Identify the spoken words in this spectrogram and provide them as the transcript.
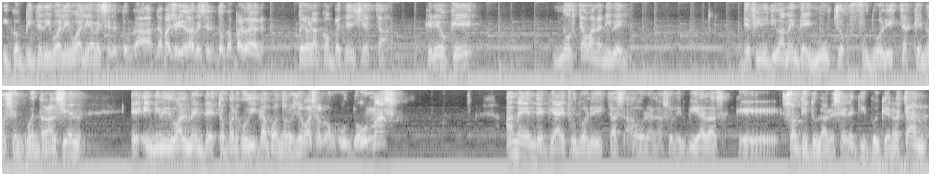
y compite de igual a igual y a veces le toca, la mayoría de las veces le toca perder, pero la competencia está. Creo que no estaban a nivel. Definitivamente hay muchos futbolistas que no se encuentran al 100. Eh, individualmente esto perjudica cuando lo llevas al conjunto aún más. Amén de que hay futbolistas ahora en las Olimpiadas que son titulares en el equipo y que no están.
